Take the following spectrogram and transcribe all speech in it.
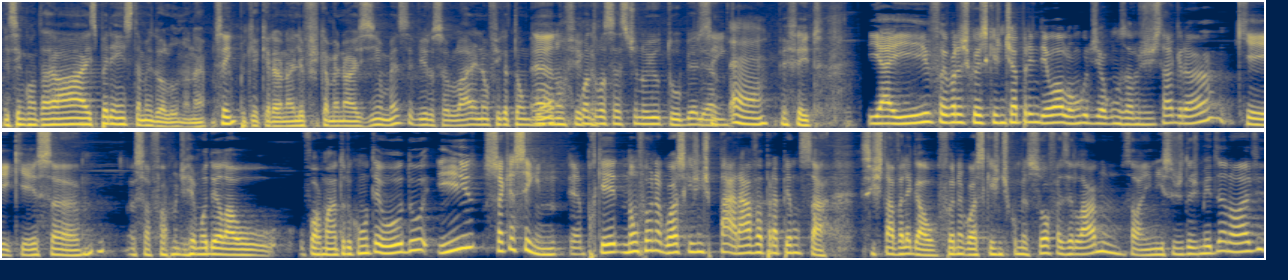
E sem contar a experiência também do aluno, né? Sim. Porque querendo ou não, ele fica menorzinho, mesmo você vira o celular, ele não fica tão bom É, não fica. quanto você assistir no YouTube ali. Sim. É. Perfeito. E aí foi uma das coisas que a gente aprendeu ao longo de alguns anos de Instagram, que, que é essa, essa forma de remodelar o, o formato do conteúdo. E só que assim, é porque não foi um negócio que a gente parava para pensar se estava legal. Foi um negócio que a gente começou a fazer lá no, sei lá, início de 2019.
